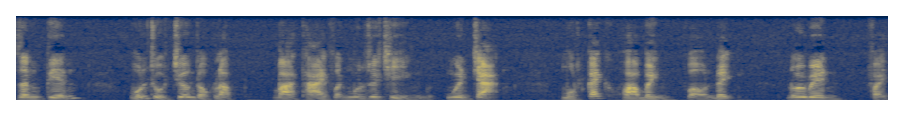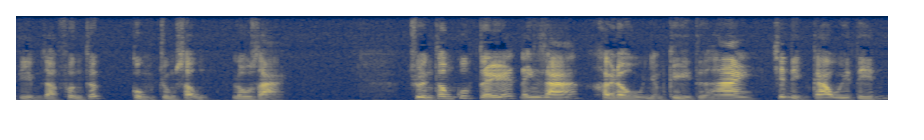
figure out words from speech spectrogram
Dân Tiến vốn chủ trương độc lập, bà Thái vẫn muốn duy trì nguyên trạng một cách hòa bình và ổn định, đôi bên phải tìm ra phương thức cùng chung sống lâu dài. Truyền thông quốc tế đánh giá khởi đầu nhiệm kỳ thứ hai trên đỉnh cao uy tín,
